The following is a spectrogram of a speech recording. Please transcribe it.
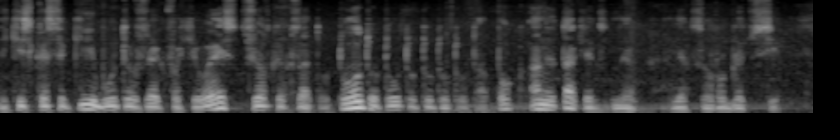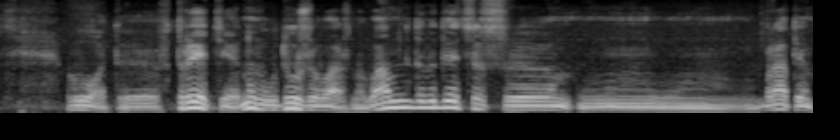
якісь косяки, будете вже як фахівець, чітко казати, тут, тут, тут, тут, тут, а не так, як, як це роблять всі. От. е, Втретє, ну дуже важливо, вам не доведеться ж е, брати,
